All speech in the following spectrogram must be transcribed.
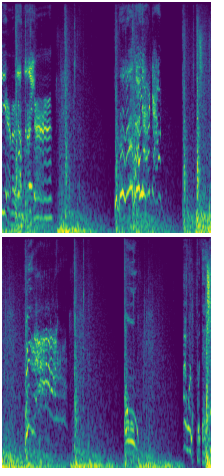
Indiana. Dun, dun, dun. Oh! I won't put that back.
